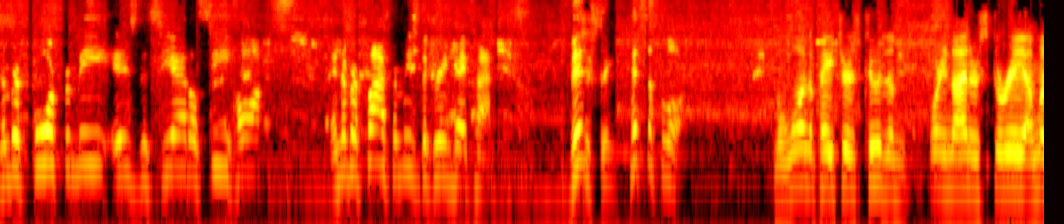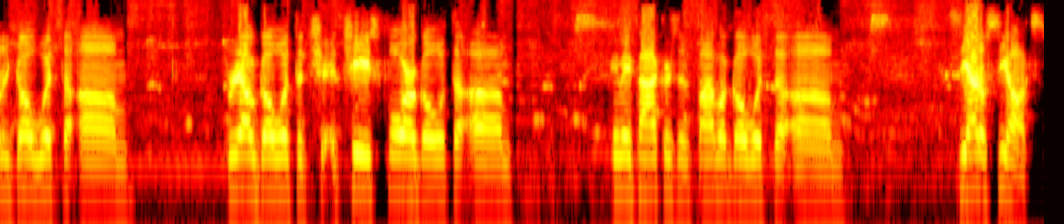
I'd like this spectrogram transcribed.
Number four for me is the Seattle Seahawks. And number five for me is the Green Bay Packers. Vince, hit the floor. Number one, the Patriots. Two, the 49ers. Three, I'm going to go with the um. Three, I'll go with the Chiefs. Four, I'll go with the um. Green Bay Packers, and five, I'll go with the um. Seattle Seahawks.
